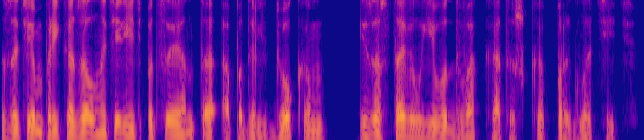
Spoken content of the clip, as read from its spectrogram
Затем приказал натереть пациента аподельдоком и заставил его два катышка проглотить.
